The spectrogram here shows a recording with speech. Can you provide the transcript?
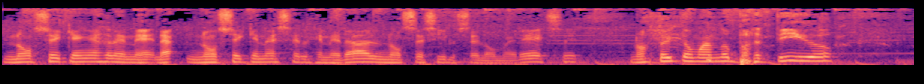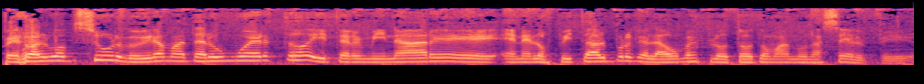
No sé quién es el genera- no sé quién es el general, no sé si se lo merece. No estoy tomando partido, pero algo absurdo ir a matar a un muerto y terminar eh, en el hospital porque la bomba explotó tomando una selfie.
